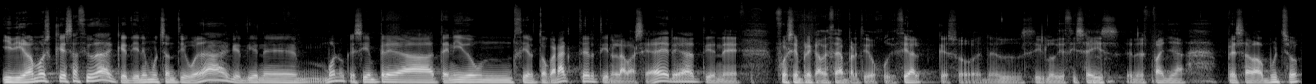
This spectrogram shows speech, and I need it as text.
Y digamos que esa ciudad, que tiene mucha antigüedad, que, tiene, bueno, que siempre ha tenido un cierto carácter, tiene la base aérea, tiene, fue siempre cabeza de partido judicial, que eso en el siglo XVI en España pesaba mucho.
